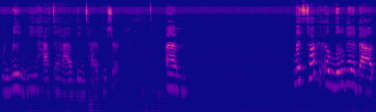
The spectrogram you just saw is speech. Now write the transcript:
when really we have to have the entire picture. Um, let's talk a little bit about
